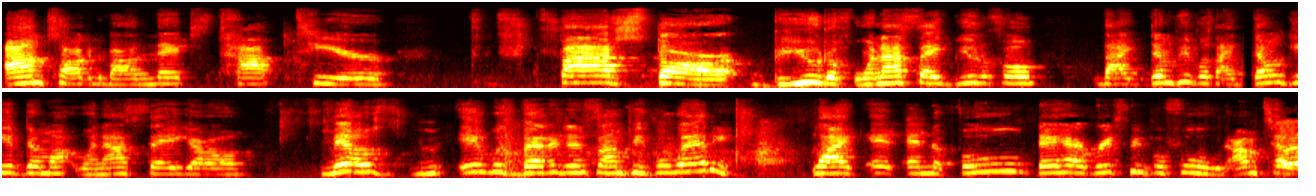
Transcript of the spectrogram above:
I'm talking about next top tier, five star, beautiful. When I say beautiful, like them people's like, don't give them up. When I say y'all, Mel's, it was better than some people wedding. Like and, and the food, they had rich people food. I'm telling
